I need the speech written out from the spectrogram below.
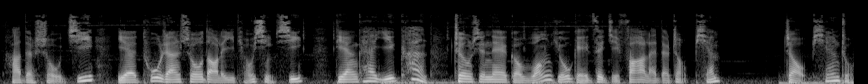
他的手机也突然收到了一条信息，点开一看，正是那个网友给自己发来的照片。照片中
